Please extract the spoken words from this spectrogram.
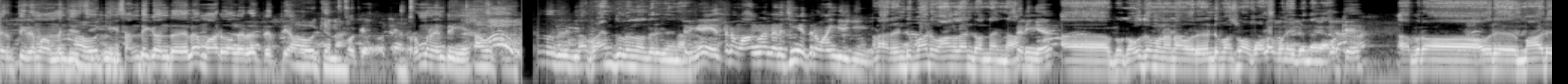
திருப்திகரமா ஆ, அமைஞ்சிருச்சு. இன்னைக்கு சந்தைக்கு வந்ததுல மாடு வாங்குறது திருப்தியா ஓகேண்ணா. Okay okay. ரொம்ப நன்றிங்க. வந்திருக்கீங்க. நான் கோயம்புத்தூர்லேருந்து வந்திருக்கேங்கண்ணா. சரிங்க. எத்தனை வாங்கலாம்னு நினைச்சீங்க? எத்தனை வாங்கியிருக்கீங்க? அண்ணா ரெண்டு மாடு வாங்கலான்ட்டு வந்தேங்கண்ணா. சரிங்க. இப்போ கௌதமனை நான் ஒரு ரெண்டு மாசமா ஃபாலோ பண்ணிட்டு இருந்தேங்க. ஓகே அப்புறம் அவர் மாடு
